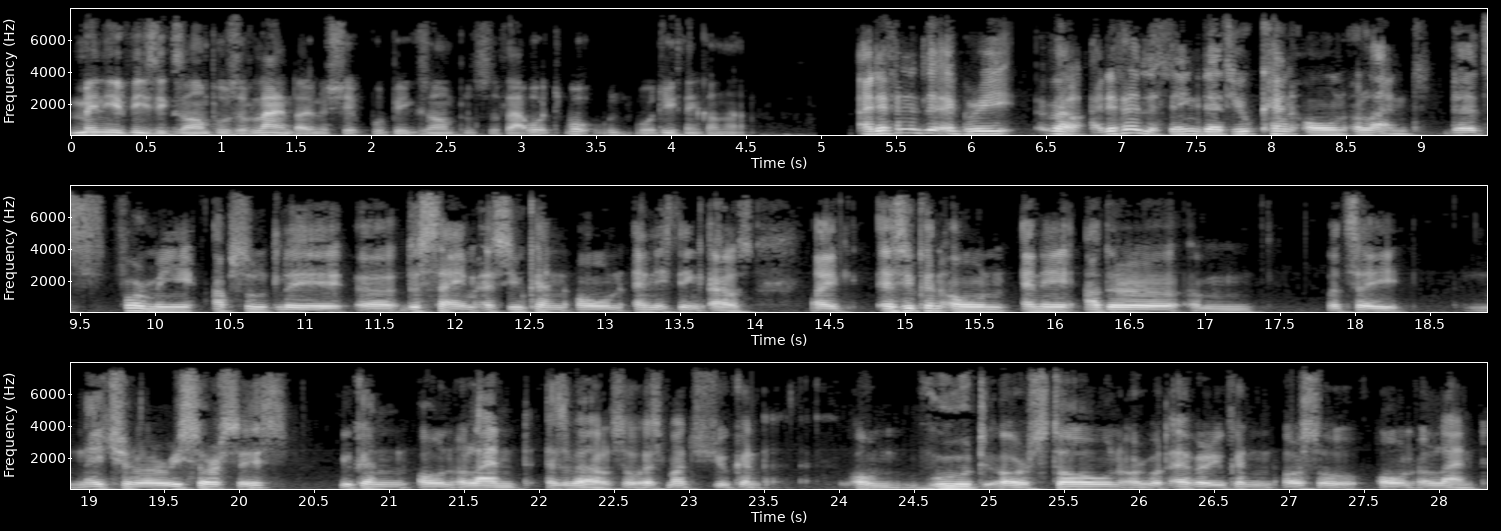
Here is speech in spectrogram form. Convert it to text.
many of these examples of land ownership would be examples of that. What what what do you think on that? I definitely agree. Well, I definitely think that you can own a land. That's for me absolutely uh, the same as you can own anything else. Like as you can own any other, um, let's say, natural resources, you can own a land as well. So as much you can own wood or stone or whatever, you can also own a land.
